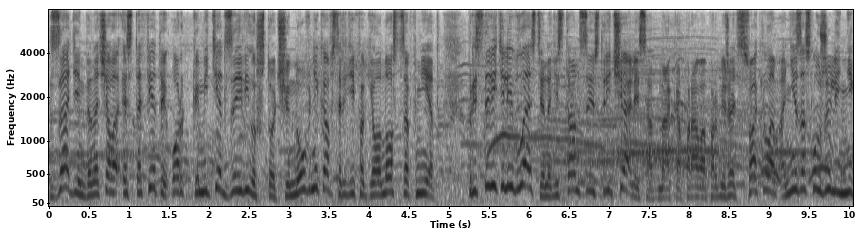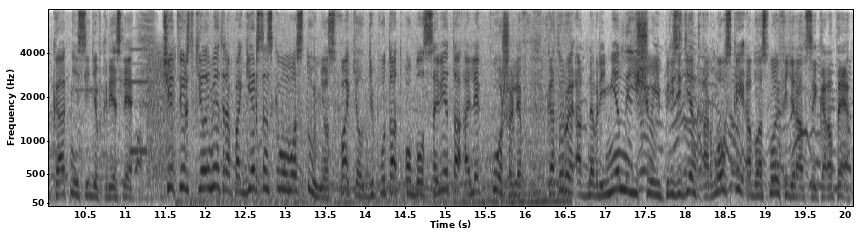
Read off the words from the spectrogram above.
За день до начала эстафеты оргкомитет заявил, что чиновников среди факелоносцев нет. Представители власти на дистанции встречались, однако право пробежать с факелом они заслужили никак не сидя в кресле. Четверть километра по Герценскому мосту нес факел депутат облсовета Олег Кошелев, который одновременно еще и президент Орловской областной федерации карате.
